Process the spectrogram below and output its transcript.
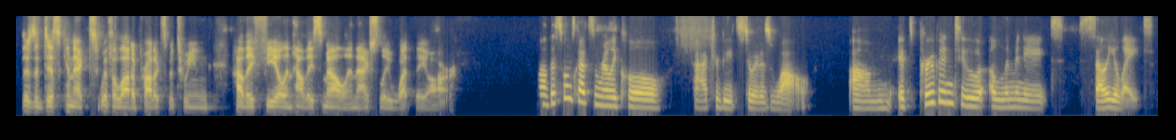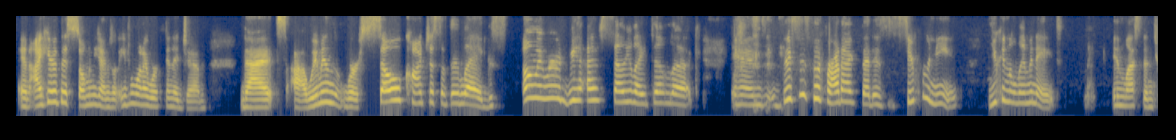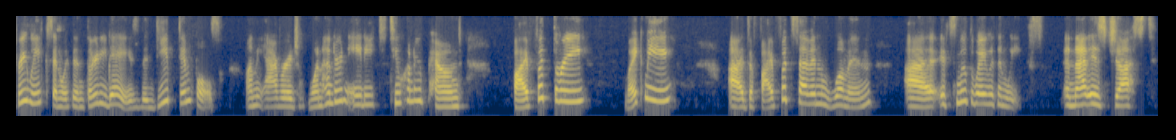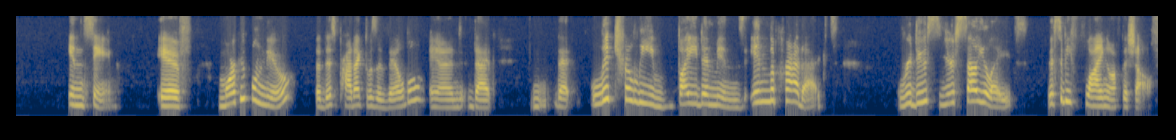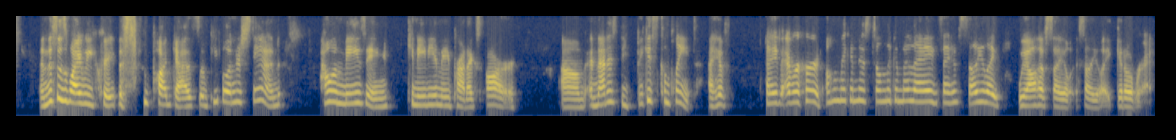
there's a disconnect with a lot of products between how they feel and how they smell and actually what they are well, this one's got some really cool attributes to it as well. Um, it's proven to eliminate cellulite. And I hear this so many times, even when I worked in a gym, that uh, women were so conscious of their legs. Oh my word, we have cellulite, don't look. And this is the product that is super neat. You can eliminate in less than three weeks and within 30 days the deep dimples on the average 180 to 200 pound five foot three, like me, uh, to five foot seven woman, uh, it smoothed away within weeks. And that is just insane. If more people knew that this product was available and that that literally vitamins in the product reduce your cellulite, this would be flying off the shelf. And this is why we create this podcast so people understand how amazing Canadian made products are. Um, and that is the biggest complaint I have I have ever heard. Oh my goodness, don't look at my legs. I have cellulite. We all have cellulite. Get over it.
